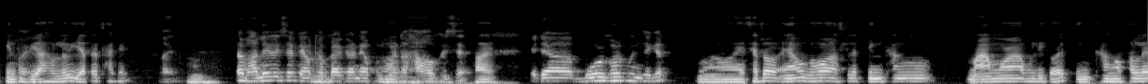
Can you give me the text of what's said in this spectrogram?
কিন্তু। বিয়া হ'লেও ইয়াতে থাকে। ভালেই হৈছে তেওঁ। থকাৰ কাৰণে আপোনালোকৰ অ। এটা সাহস হৈছে হয় এতিয়া বৌৰ ঘৰ কোন জেগাত এখেতৰ এওঁৰ ঘৰ আছিলে টিংখাং মামৰা বুলি কয়। টিংখাঙৰ ফালে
